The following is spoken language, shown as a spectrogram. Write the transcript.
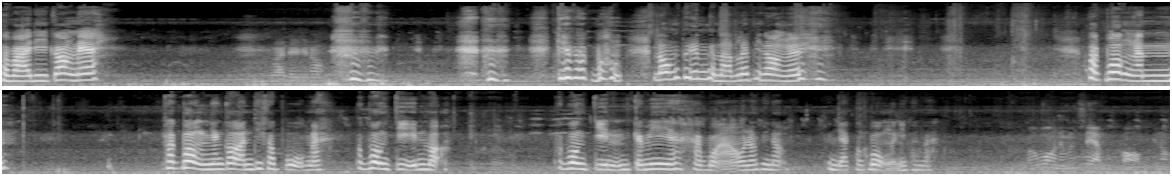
สบายดีกล้องแน่สวัสดีพี่น้องเก็บผักบงลงทุนขนาดเลยพี่น้องเลย ผักบงอันผักบงยังก่อนที่เขาปลูกนะผักบงจีนบ่ผักบงจีนก็มีหักบ่เอาเนาะพี่น้องเพิ่นอยากผักบงอันนี้เพิ่นว่ามะม่วงเนี่ยมันแซ่บกรอบพี่น้อง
